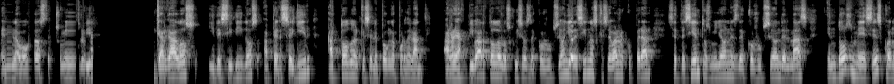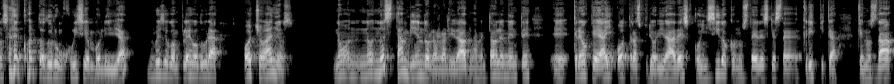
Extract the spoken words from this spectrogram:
en el abogado de suministro encargados y decididos a perseguir a todo el que se le ponga por delante, a reactivar todos los juicios de corrupción y a decirnos que se va a recuperar 700 millones de corrupción del MAS en dos meses, cuando saben cuánto dura un juicio en Bolivia. Un juicio complejo dura ocho años no, no, no están viendo la realidad. Lamentablemente, eh, creo que hay otras prioridades. Coincido con ustedes que esta crítica que nos da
